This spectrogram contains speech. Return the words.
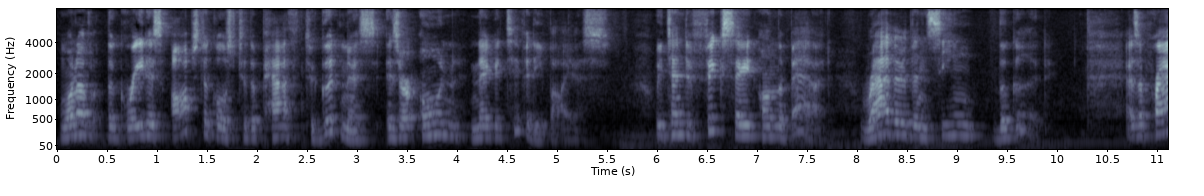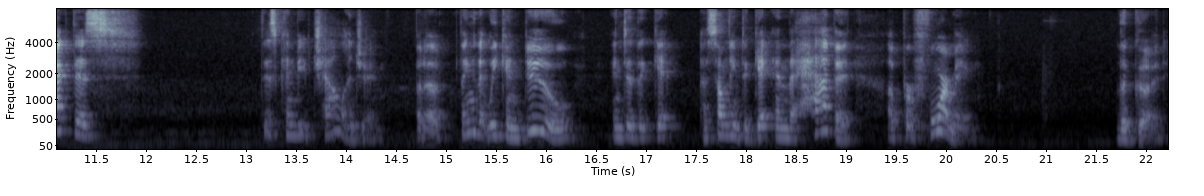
One of the greatest obstacles to the path to goodness is our own negativity bias. We tend to fixate on the bad rather than seeing the good. As a practice, this can be challenging, but a thing that we can do into the get uh, something to get in the habit of performing the good.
